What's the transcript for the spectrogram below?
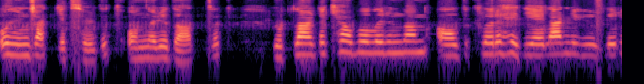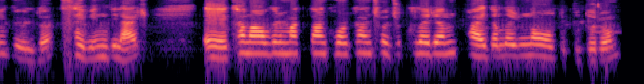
oyuncak getirdik. Onları dağıttık. Yurtlardaki ablalarından aldıkları hediyelerle yüzleri güldü, sevindiler. E, kan aldırmaktan korkan çocukların faydalarını oldu bu durum.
